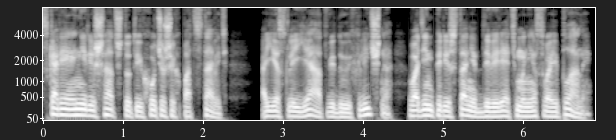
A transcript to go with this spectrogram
Скорее они решат, что ты хочешь их подставить, а если я отведу их лично, Вадим перестанет доверять мне свои планы.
